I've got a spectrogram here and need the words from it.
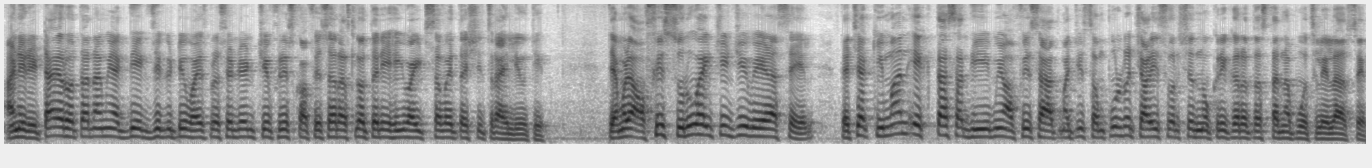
आणि रिटायर होताना मी अगदी executive vice president chief risk officer असलो तरी ही वाईट सवय तशीच राहिली होती. त्यामुळे ऑफिस सुरू व्हायची जी वेळ असेल त्याच्या किमान एक तास आधी मी ऑफिसात माझी संपूर्ण चाळीस वर्ष नोकरी करत असताना पोचलेला असेल.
